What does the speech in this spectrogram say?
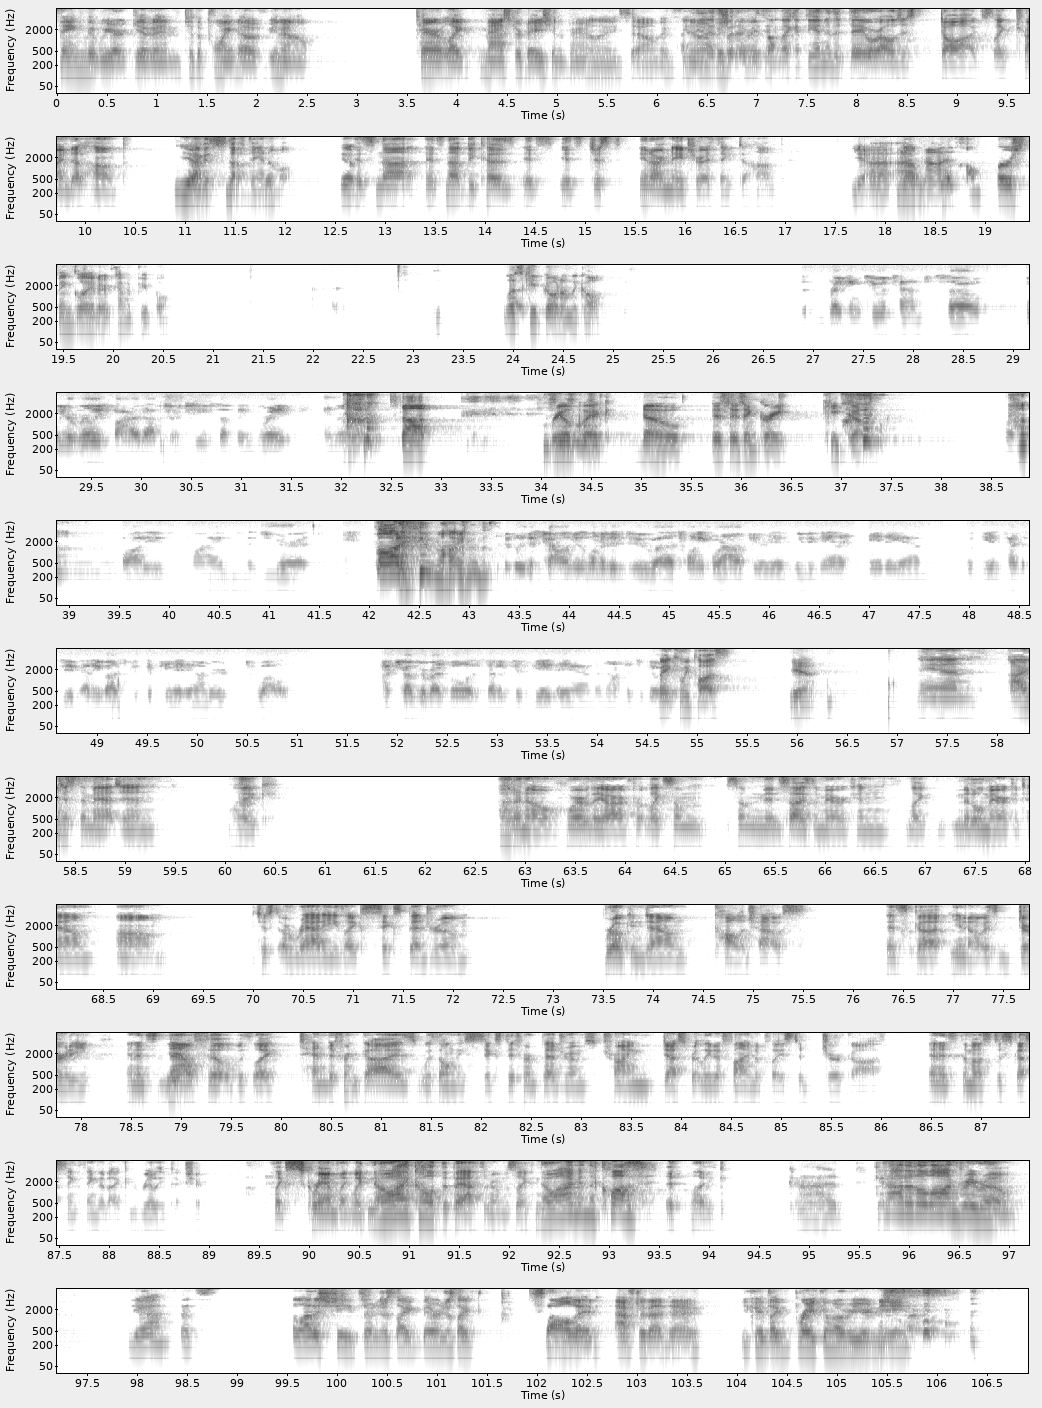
thing that we are given to the point of, you know, terror like masturbation. Apparently, so if I you think know, if that's it's with everything. Like at the end of the day, we're all just dogs, like trying to hump yeah, like a stuffed animal. Yep. It's not. It's not because it's. It's just in our nature, I think, to hump. yeah. Uh, no, I'm not. we'll come first, think later, kind of people. Let's keep going on the call. Breaking Two attempt, so we were really fired up to achieve something great and really Stop. Real quick. No, this isn't great. Keep going. bodies, minds, and spirits. Body, mind. Typically, this challenge is limited to a 24-hour period. We began at 8 a.m. with the intent to see if any of us could complete it in under 12. I chugged a Red Bull at 7:58 a.m. and opted to go. Wait, can we pause? Yeah. Man, I just imagine, like, I don't know, wherever they are, like some some mid-sized American, like middle America town, um, just a ratty, like six-bedroom, broken down college house. It's got, you know, it's dirty, and it's now Yeah. filled with like ten different guys with only six different bedrooms, trying desperately to find a place to jerk off and it's the most disgusting thing that I could really picture. It's like scrambling, like, no, I called the bathrooms. Like, no, I'm in the closet. like, God. get out of the laundry room. Yeah, that's a lot of sheets are just like they were just like solid after that day. You could like break them over your knee.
